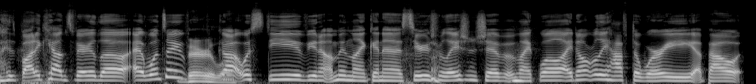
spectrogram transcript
his body count's very low. And once I Very low. got with Steve, you know, I'm in like in a serious relationship. I'm like, well, I don't really have to worry about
